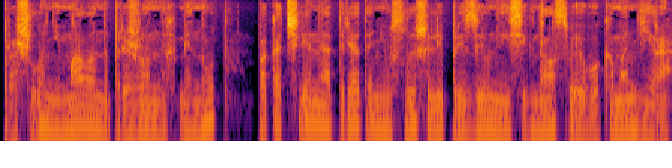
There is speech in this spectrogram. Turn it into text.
Прошло немало напряженных минут, пока члены отряда не услышали призывный сигнал своего командира.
